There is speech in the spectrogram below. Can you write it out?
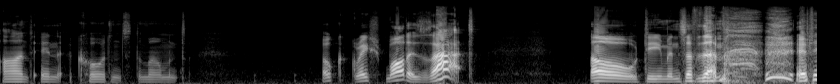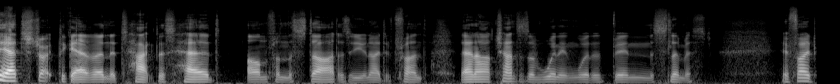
aren't in accordance at the moment. Oh, gracious, what is that? Oh, demons of them! if they had struck together and attacked us head on from the start as a united front, then our chances of winning would have been the slimmest. If I'd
